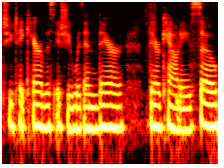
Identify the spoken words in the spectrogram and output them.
to take care of this issue within their their counties. So,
